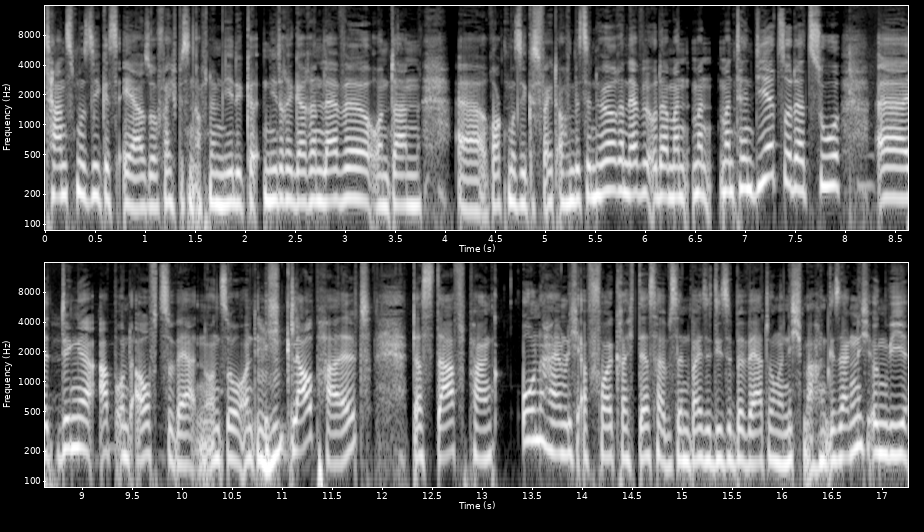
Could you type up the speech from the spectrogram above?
Tanzmusik ist eher so vielleicht ein bisschen auf einem niedrig- niedrigeren Level und dann äh, Rockmusik ist vielleicht auf ein bisschen höheren Level oder man, man, man tendiert so dazu, äh, Dinge ab- und aufzuwerten und so. Und ich glaube halt, dass Daft Punk unheimlich erfolgreich deshalb sind, weil sie diese Bewertungen nicht machen. Die sagen nicht irgendwie,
